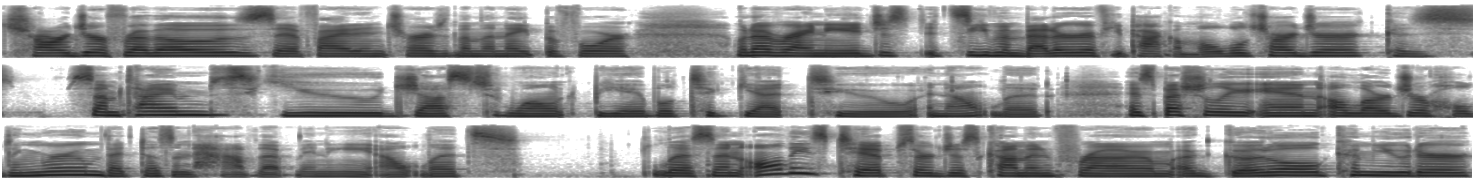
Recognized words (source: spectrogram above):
charger for those if I didn't charge them the night before. Whatever I need, just it's even better if you pack a mobile charger because Sometimes you just won't be able to get to an outlet, especially in a larger holding room that doesn't have that many outlets. Listen, all these tips are just coming from a good old commuter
